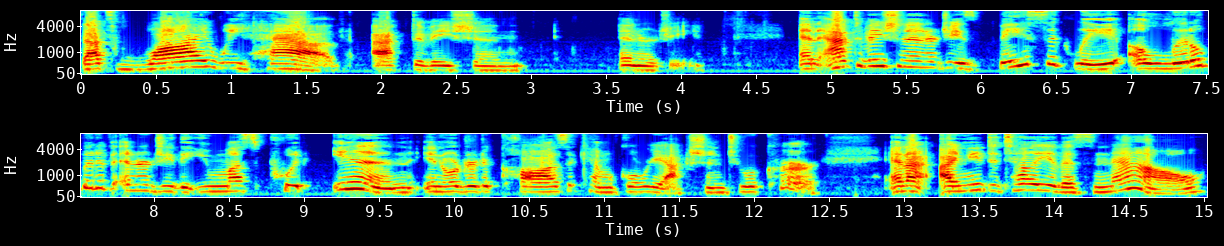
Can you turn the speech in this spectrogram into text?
That's why we have activation energy. And activation energy is basically a little bit of energy that you must put in in order to cause a chemical reaction to occur. And I, I need to tell you this now.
